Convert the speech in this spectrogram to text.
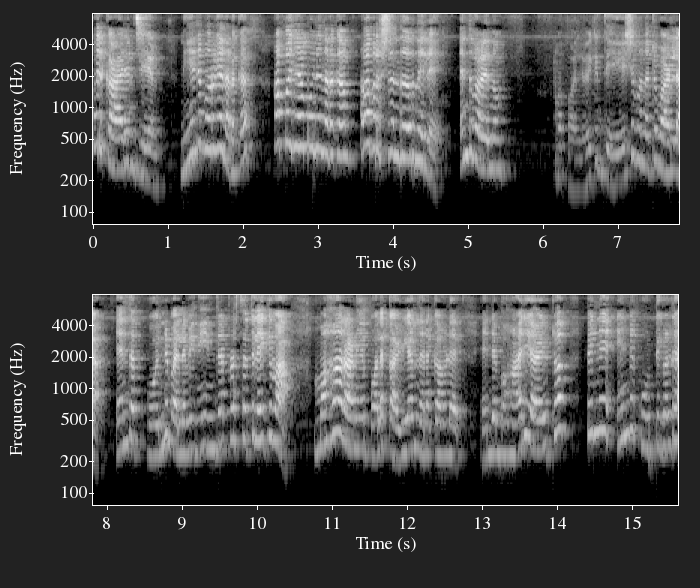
ഒരു കാര്യം ചെയ്യാം. നീ എന്റെ പുറകെ നടക്ക. അപ്പൊ ഞാൻ മുന്നിൽ നടക്കാം. അപ്പൊ പ്രശ്നം തീർന്നില്ലേ? എന്ത് പറയുന്നു? പല്ലവിക്ക് ദേഷ്യം വന്നിട്ട് പാടില്ല. എന്റെ പൊന്നു പല്ലവി നീ ഇന്ദ്രപ്രസ്ഥത്തിലേക്ക് വാ. മഹാറാണിയെ പോലെ കഴിയാം നിനക്ക് അവിടെ എന്റെ ഭാര്യയായിട്ടോ പിന്നെ എന്റെ കുട്ടികളുടെ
